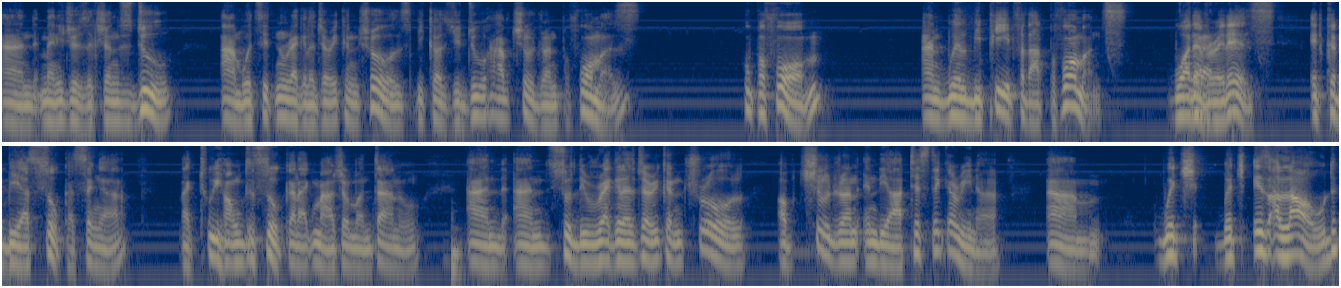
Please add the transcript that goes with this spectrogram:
and many jurisdictions do um, with certain regulatory controls because you do have children performers who perform and will be paid for that performance, whatever Right. it is. It could be a soca singer, like Too Young to Soca, like Machel Montano, and and so the regulatory control of children in the artistic arena, um, which which is allowed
